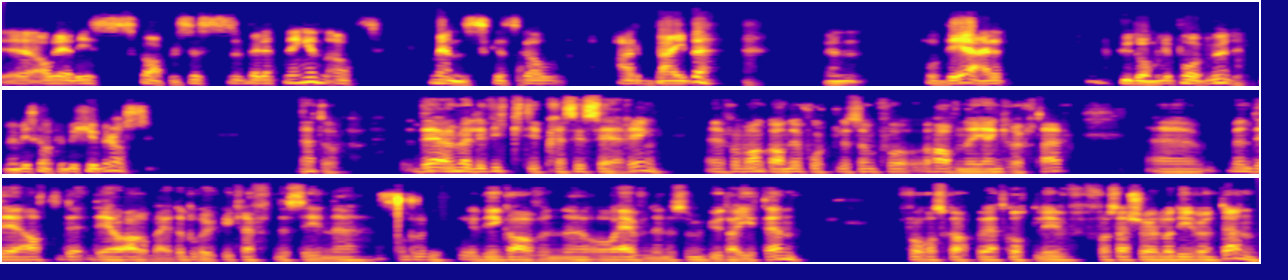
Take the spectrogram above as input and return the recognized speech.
eh, allerede i skapelsesberetningen at mennesket skal arbeide. Men, og det er et guddommelig påbud, men vi skal ikke bekymre oss. Nettopp. Det er en veldig viktig presisering. Eh, for man kan jo fort liksom havne i en grøft her. Eh, men det at det, det, å arbeide og bruke kreftene sine, og bruke de gavene og evnene som Gud har gitt en, for å skape et godt liv for seg sjøl og de rundt en,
